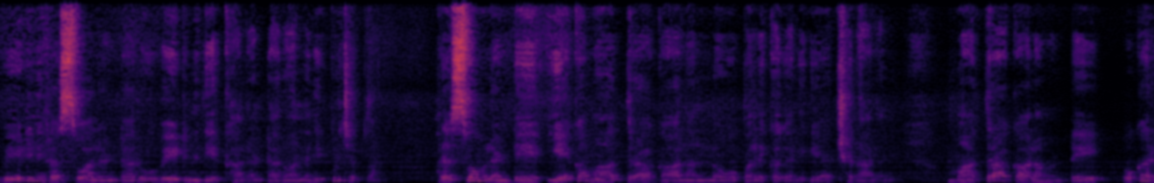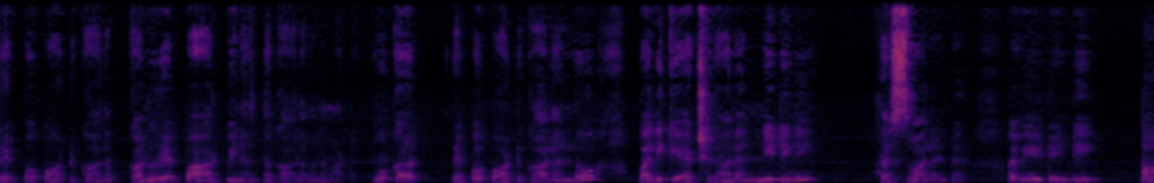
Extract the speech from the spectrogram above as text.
వేటిని హ్రస్వాలు అంటారు వేటిని దీర్ఘాలు అంటారు అన్నది ఇప్పుడు చెప్తాను. హ్రస్వములంటే ఏకమాత్రా కాలంలో పలకగలిగే అక్షరాలని. మాత్రాకాలం అంటే ఒక రెప్పపాటు కాలం కనురెప్ప ఆర్పినంత కాలం అన్నమాట. ఒక రెప్పపాటు కాలంలో పలికే అక్షరాలన్నిటినీ హ్రస్వాలు అంటారు అవి ఏంటంటి ఆ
